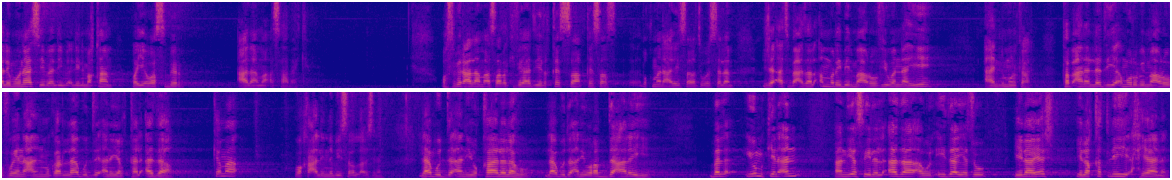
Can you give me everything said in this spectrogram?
المناسبة للمقام وهي واصبر على ما أصابك. واصبر على ما أصابك في هذه القصة قصص لقمان عليه الصلاة والسلام جاءت بعد الأمر بالمعروف والنهي عن المنكر. طبعا الذي يأمر بالمعروف وينهى عن المنكر لا بد أن يلقى الأذى كما وقع للنبي صلى الله عليه وسلم. لا بد أن يقال له لا بد أن يرد عليه. بل يمكن أن أن يصل الأذى أو الإذاية إلى يش إلى قتله أحيانا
